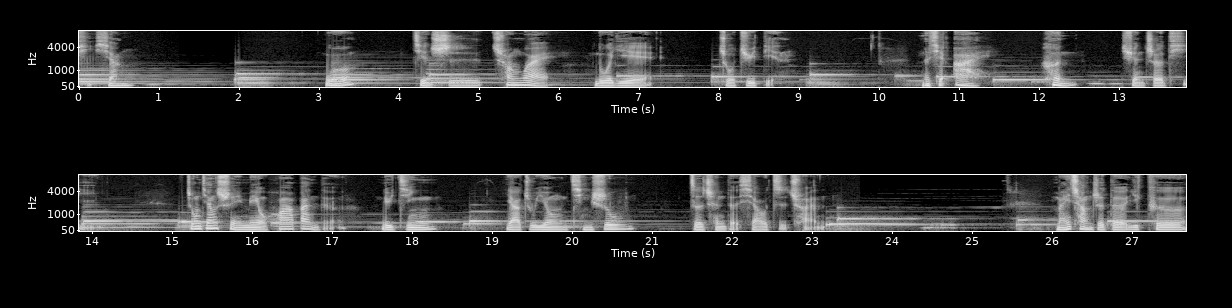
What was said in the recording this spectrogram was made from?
体香。我捡拾窗外落叶做句点，那些爱恨选择题，终将随没有花瓣的滤镜。压住用情书折成的小纸船，埋藏着的一颗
